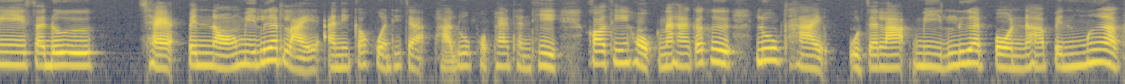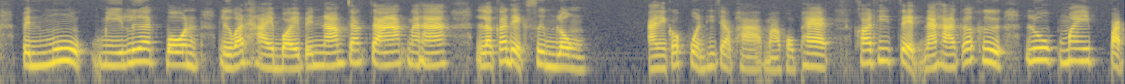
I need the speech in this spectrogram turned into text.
มีสะดือแฉะเป็นหนองมีเลือดไหล อันนี้ก็ควรที่จะพาลูกพบแพทย์ทันที ข้อที่ 6 นะคะ ก็คือลูกถ่ายอุจจาระมีเลือดปนนะคะ เป็นเมือก เป็นมูก มีเลือดปน หรือว่าถ่ายบ่อยเป็นน้ำจักๆนะคะ แล้วก็เด็กซึมลง อันนี้ก็ควรที่จะพามาพบแพทย์ ข้อที่ 7 นะคะ ก็คือลูกไม่ปัส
